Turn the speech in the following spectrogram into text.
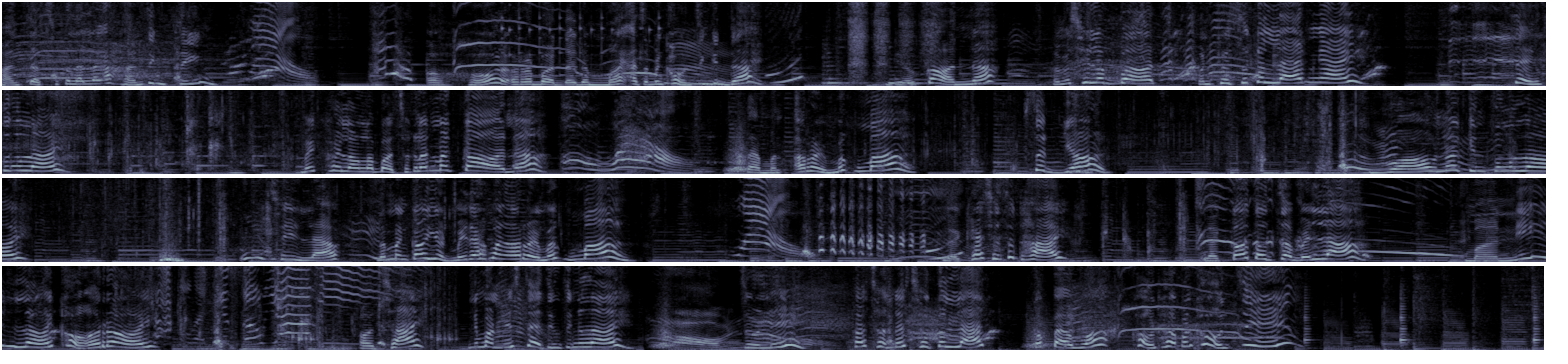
อาหารจากช็อกโกแลตและอาหารจริงๆ โอ้โห ระเบิดไดนาไมต์อาจจะเป็นของจริงกันได้ เดี๋ยวก่อนนะ มันไม่ใช่ระเบิด มันคือช็อกโกแลตไง เจ๋งจังเลย ไม่เคยลองระเบิดช็อกโกแลตมาก่อนนะแต่มันอร่อยมากๆ สุดยอด ว้าว น่ากินจังเลย ใช่แล้ว แล้วมันก็หยุดไม่ได้มันอร่อยมากๆ เหลือแค่ชิ้นสุดท้าย แล้วก็ตองจับเวลา มานี่เลยของอร่อยอ๋อใช่ นี่มันวิเศษจริง ๆ เลย จูลี่ ถ้าฉันได้ช็อกโกแลตก็แปลว่าของเธอเป็นของจริง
